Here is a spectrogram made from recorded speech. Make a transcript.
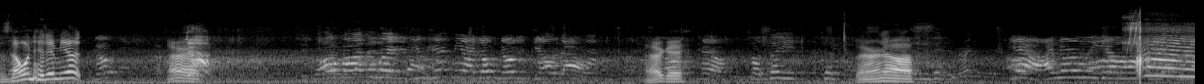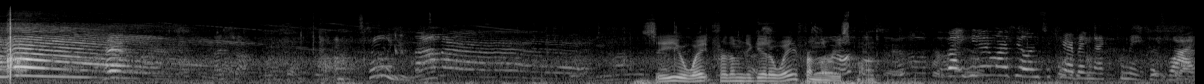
Has no one hit him yet? Nope. All right. Oh, by the way, if you hit me, I don't know to yell it out. Okay. So say you. So, Fair enough. Yeah, I normally yell. Hit. Nice shot. I'm telling you, man. See, you wait for them to get away from the respawn. But he didn't want to feel insecure being next to me, because why?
